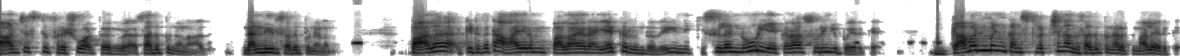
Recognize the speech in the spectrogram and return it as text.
லார்ஜஸ்ட் ஃப்ரெஷ் வாட்டர் சதுப்பு நிலம் அது. நன்னீர் சதுப்பு நிலம். பல கிட்டத்தட்ட ஆயிரம் பலாயிரம் ஏக்கர் இருந்தது. இன்னைக்கு சில நூறு ஏக்கரா சுருங்கி போயிருக்கு. கவர்மெண்ட் கன்ஸ்ட்ரக்ஷன் அந்த சதுப்பு நிலத்து மேல இருக்கு.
